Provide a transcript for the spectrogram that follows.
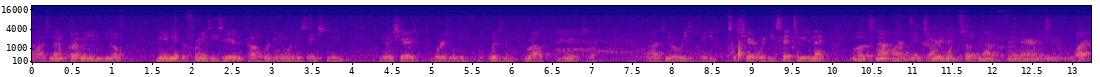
Uh, it's nothing. Per- I mean, you know, me and Nick are friends. He's here uh, working in an organization, and you know, he shares words with me of wisdom throughout the year. So uh, there's no reason for you to share what he said to me tonight. Well, it's not like Don't you take created something out of thin air with you and Dwight.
